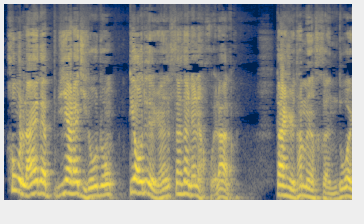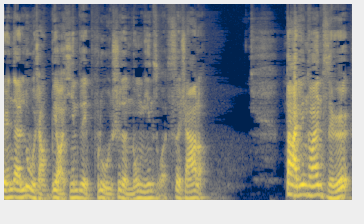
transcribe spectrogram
后来在接下来几周中，掉队的人三三两两回来了，但是他们很多人在路上不小心被普鲁士的农民所刺杀了。大军团此时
